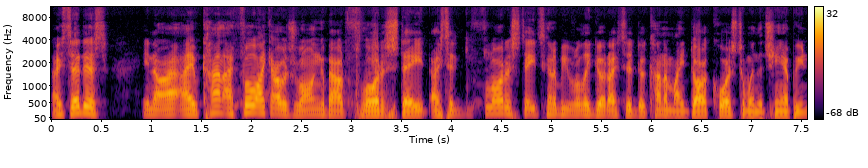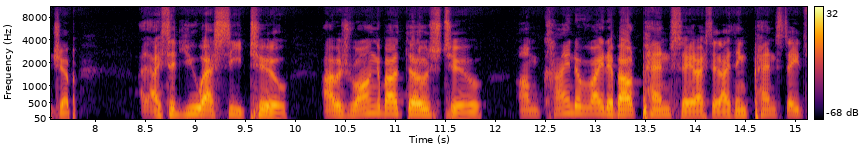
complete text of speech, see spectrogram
I said this, you know, I, I kind I feel like I was wrong about Florida State. I said Florida State's going to be really good. I said they're kind of my dark horse to win the championship. I, I said USC too. I was wrong about those two. I'm kind of right about Penn State. I said I think Penn State's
